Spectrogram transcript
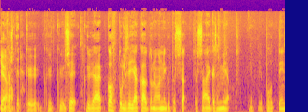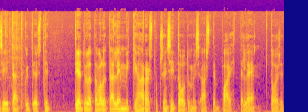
Joo, kyllä ky, ky, se, kyllä kohtuullisen jakautunut on, niin kuin tuossa aikaisemmin ja puhuttiin siitä, että kyllä tietysti tietyllä tavalla tämä lemmikkiharrastuksen sitoutumisaste vaihtelee. Toiset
